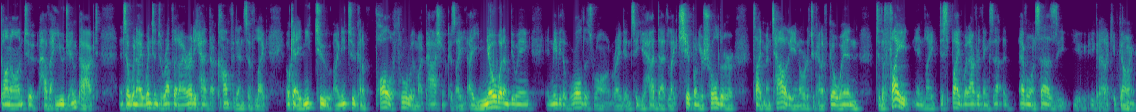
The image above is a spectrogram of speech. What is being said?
gone on to have a huge impact and so when I went into Replit, I already had that confidence of like, okay, I need to, I need to kind of follow through with my passion because I, I know what I'm doing and maybe the world is wrong, right? And so you had that like chip on your shoulder type mentality in order to kind of go in to the fight and like, despite what everything everyone says, you, you, gotta keep going.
